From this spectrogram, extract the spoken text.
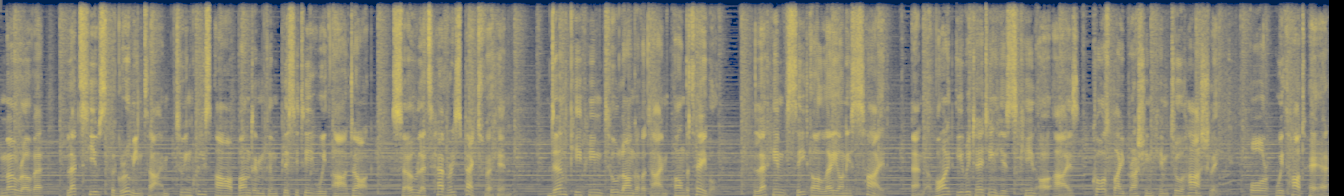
Moreover, let's use the grooming time to increase our bond and complicity with our dog. So let's have respect for him. Don't keep him too long of a time on the table. Let him sit or lay on his side and avoid irritating his skin or eyes caused by brushing him too harshly, or with hot hair,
